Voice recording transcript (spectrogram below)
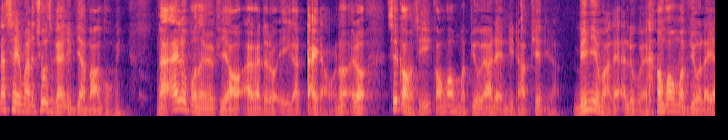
20မှာတချို့စခန်းတွေပြန်ပါကုန်ပြီ ငါအဲ့လိုပုံစံမျိုးဖြစ်အောင်အခက်တက်တော် A ကတိုက်တာပေါ့နော်အဲ့တော့စစ်ကောင်စီကောင်းကောင်းမပြောရတဲ့အနေအထားဖြစ်နေတာမင်းမြင်မှာလည်းအဲ့လိုပဲကောင်းကောင်းမပြောလဲရ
